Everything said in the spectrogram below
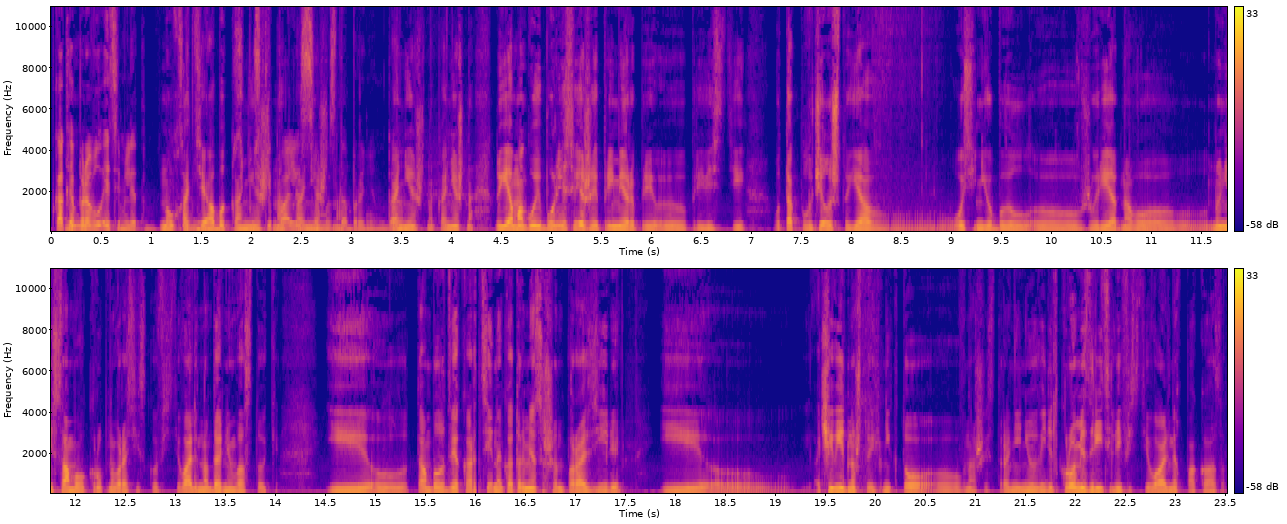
Как я Ну, провел этим летом? Ну, Этим хотя бы, летом. С конечно, Скипалисом и с конечно. Добрынин, да. Конечно, конечно. Но я могу и более свежие примеры при- э, привести. Вот так получилось, что я осенью был в жюри одного, ну, не самого крупного российского фестиваля на Дальнем Востоке. И э, там было две картины, которые меня совершенно поразили. И э, очевидно, что их никто э, в нашей стране не увидит, кроме зрителей фестивальных показов,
